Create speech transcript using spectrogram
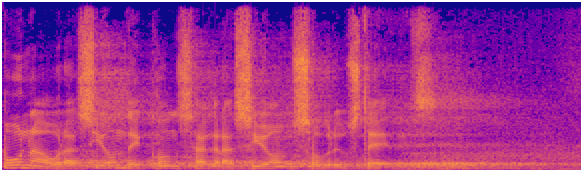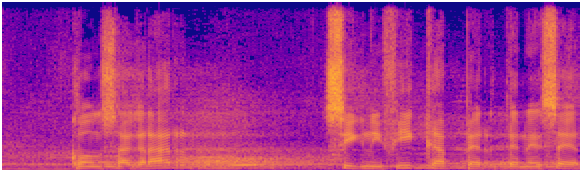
una oración de consagración sobre ustedes. Consagrar significa pertenecer.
